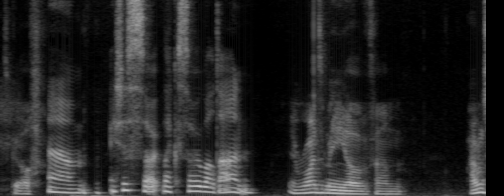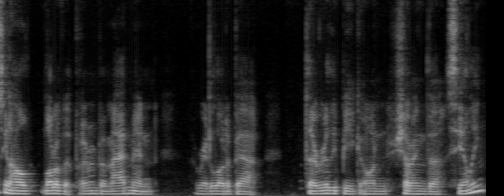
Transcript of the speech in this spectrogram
it's cool. um it's just so like so well done It reminds me of um, I haven't seen a whole lot of it, but I remember Mad Men. I read a lot about. They're really big on showing the ceiling.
